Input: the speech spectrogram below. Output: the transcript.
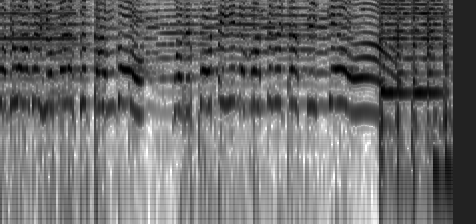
பொதுவாக எம்மனசு தங்கம் ஒரு போட்டியின் வந்து விட்டா சிங்கம்.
